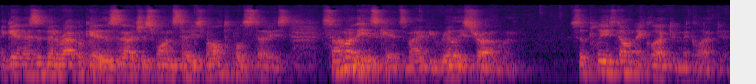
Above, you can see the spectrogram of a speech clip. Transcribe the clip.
again, this has been replicated. This is not just one study, it's multiple studies. Some of these kids might be really struggling. So please don't neglect and neglect it.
